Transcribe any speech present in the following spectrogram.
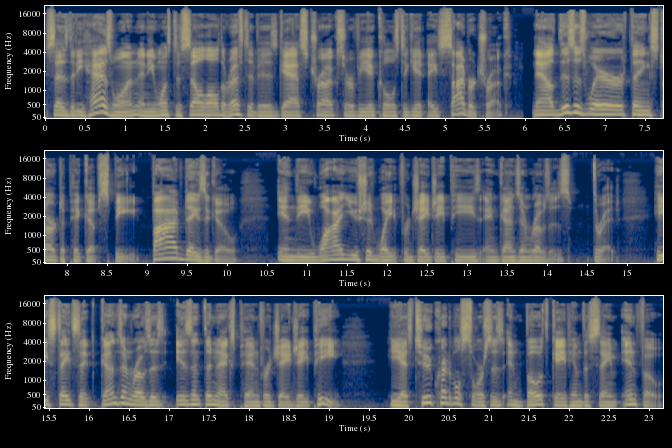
says that he has one and he wants to sell all the rest of his gas trucks or vehicles to get a Cybertruck. Now, this is where things start to pick up speed. Five days ago, in the Why You Should Wait for JJPs and Guns N' Roses thread, he states that Guns N' Roses isn't the next pin for JJP. He has two credible sources and both gave him the same info.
